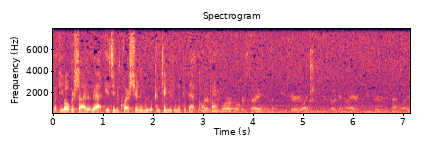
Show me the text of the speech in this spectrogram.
but the oversight of that is in question, and we will continue to look at that going there forward. more oversight in the future, like future coaching hires, future athletic?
